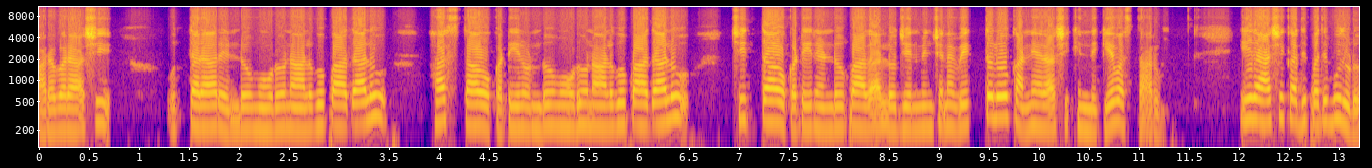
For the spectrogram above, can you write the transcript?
ఆరవ రాశి. ఉత్తర రెండు మూడు నాలుగు పాదాలు హస్త ఒకటి రెండు మూడు నాలుగు పాదాలు చిత్త ఒకటి రెండు పాదాల్లో జన్మించిన వ్యక్తులు కన్యరాశి కిందికే వస్తారు. ఈ రాశికి అధిపతి బుధుడు.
